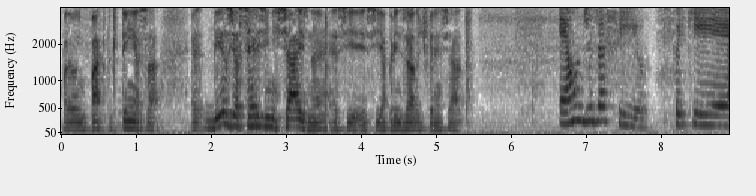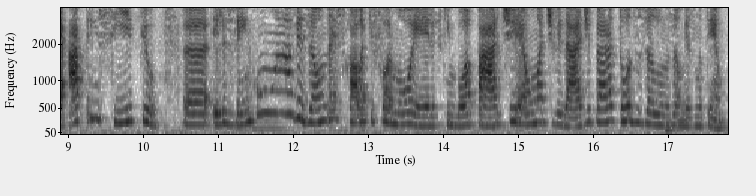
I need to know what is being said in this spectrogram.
Qual é o impacto que tem essa desde as séries iniciais, né? Esse, esse aprendizado diferenciado. É um desafio, porque a princípio uh, eles vêm com a visão da escola que formou eles, que em boa parte é uma atividade para todos os alunos ao mesmo tempo.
